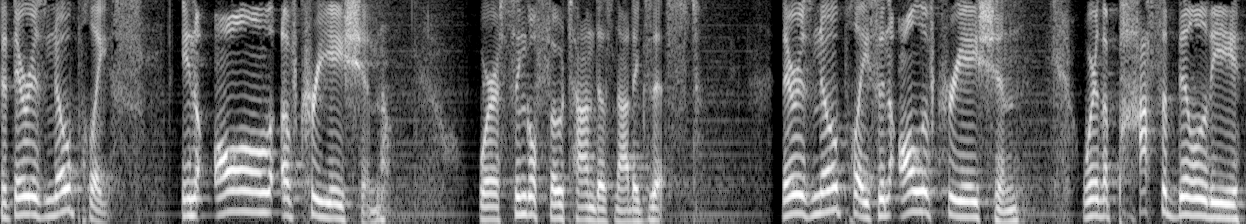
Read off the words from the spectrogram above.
that there is no place in all of creation where a single photon does not exist? There is no place in all of creation where the possibility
